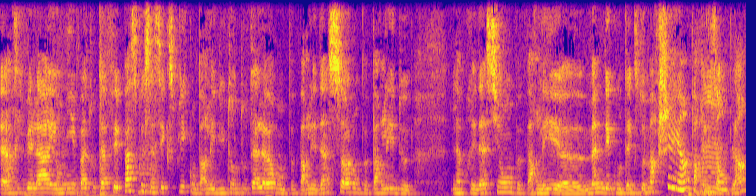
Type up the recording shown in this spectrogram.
arriver là et on n'y est pas tout à fait parce que ça s'explique. On parlait du temps tout à l'heure, on peut parler d'un sol, on peut parler de la prédation, on peut parler euh, même des contextes de marché, hein, par exemple. Hein.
